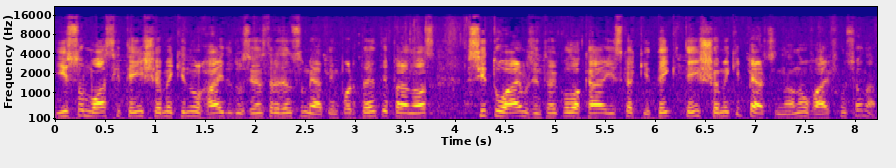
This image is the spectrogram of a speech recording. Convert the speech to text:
isso mostra que tem enxame aqui no raio de 200, 300 metros. É importante para nós situarmos então e colocar a isca aqui. Tem que ter enxame aqui perto, senão não vai funcionar.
